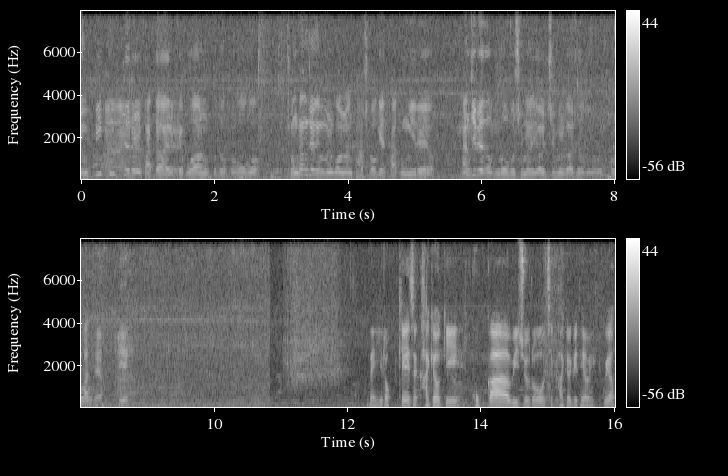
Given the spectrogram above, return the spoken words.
좀 B급들을 갖다가 이렇게 모아놓고서 그거고 정상적인 물건은 다 저게 다 동일해요. 한 집에서 물어보시면 열 집을 가셔도 그렇고 똑같아요. 예. 네, 이렇게 이제 가격이 고가 위주로 이제 가격이 되어 있고요.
